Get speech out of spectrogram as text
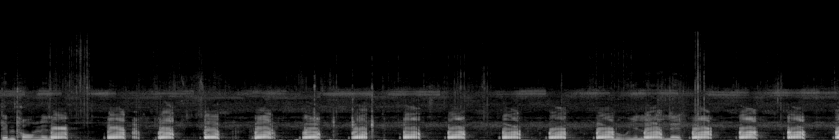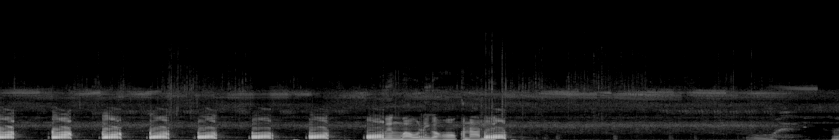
เต็มท้องเลยนะลุย เลยเลยโอ้แม่งเมานี่ก็ออกขนาดเลยโอ้ยอะ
